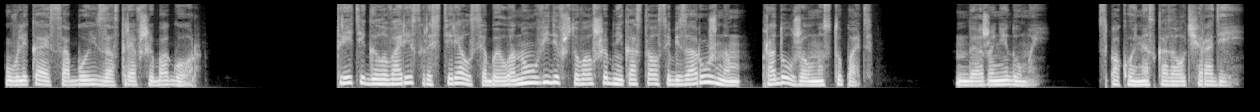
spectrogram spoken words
увлекая с собой застрявший багор. Третий головорез растерялся было, но, увидев, что волшебник остался безоружным, продолжил наступать. «Даже не думай», — спокойно сказал чародей.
